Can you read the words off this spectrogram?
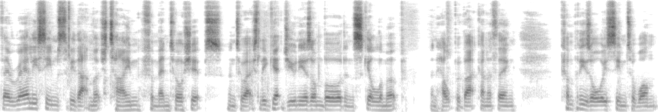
there rarely seems to be that much time for mentorships and to actually get juniors on board and skill them up and help with that kind of thing. Companies always seem to want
